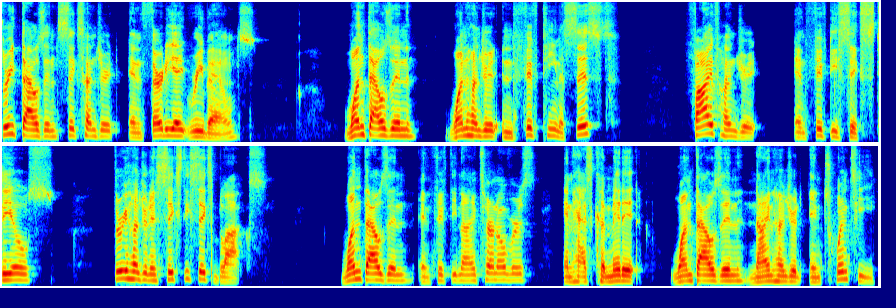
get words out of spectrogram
3,638 rebounds, 1,115 assists, 556 steals, 366 blocks, 1,059 turnovers, and has committed 1,920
